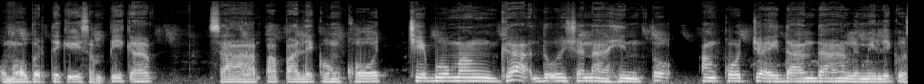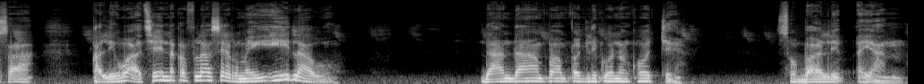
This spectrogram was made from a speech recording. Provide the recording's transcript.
umovertake yung isang pickup sa papalikong kotse bumangga. Doon siya nahinto. Ang kotse ay dahan-dahan lumiliko sa kaliwa at siya ay naka-flasher, may ilaw. Dahan-dahan pa ang pagliko ng kotse. Subalit, ayan,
